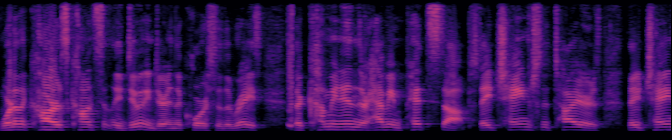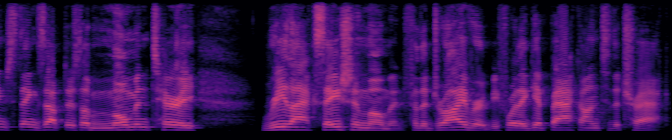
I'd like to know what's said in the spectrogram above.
what are the cars constantly doing during the course of the race? They're coming in, they're having pit stops, they change the tires, they change things up. There's a momentary relaxation moment for the driver before they get back onto the track.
